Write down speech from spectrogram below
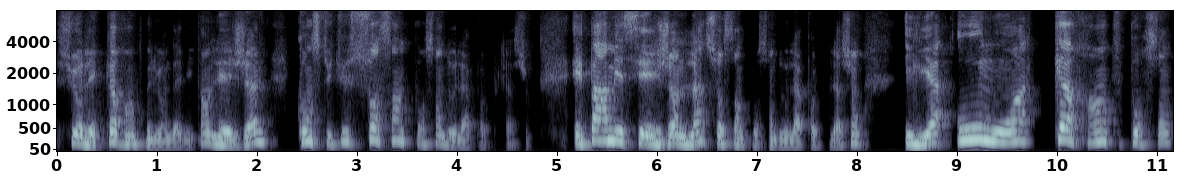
Sur les 40 millions d'habitants, les jeunes constituent 60% de la population. Et parmi ces jeunes-là, 60% de la population, il y a au moins 40%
